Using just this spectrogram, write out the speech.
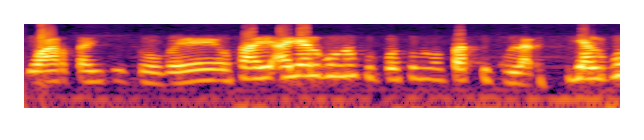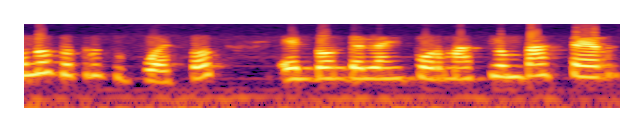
cuarta inciso B, o sea, hay, hay algunos supuestos muy particulares y algunos otros supuestos en donde la información va a ser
